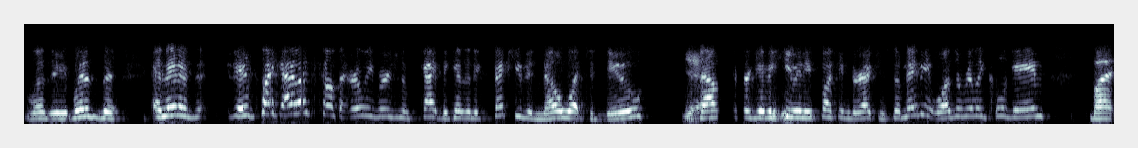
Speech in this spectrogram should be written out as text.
what, the- what is the? And then it's it's like I like to call it the early version of Skype because it expects you to know what to do Yeah. without ever giving you any fucking directions. So maybe it was a really cool game, but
